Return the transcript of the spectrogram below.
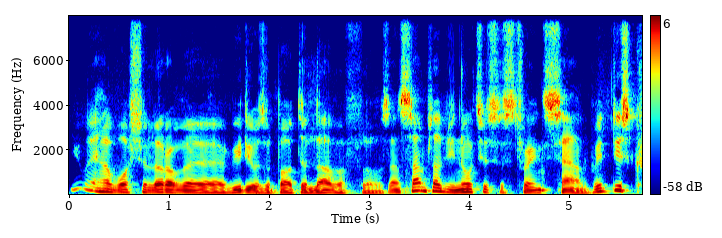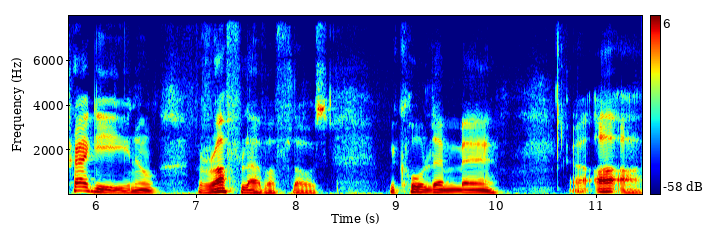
You may have watched a lot of uh, videos about the lava flows, and sometimes you notice a strange sound with these craggy, you know, rough lava flows. We call them uh, uh, ah ah.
